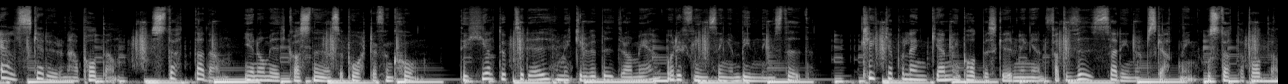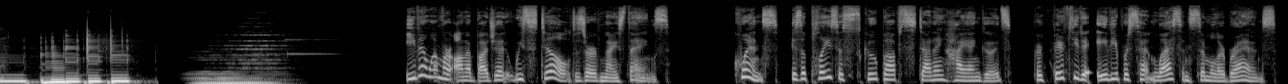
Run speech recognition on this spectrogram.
Älskar du den här podden? Stötta den genom IKAs nya supporterfunktion. Det är helt upp till dig hur mycket du vill bidra med och det finns ingen bindningstid. Klicka på länken i poddbeskrivningen för att visa din uppskattning och stötta podden. Even when we're on a budget, we still deserve nice things. Quince is a place to scoop up stunning high-end goods for 50 to 80% less than similar brands.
